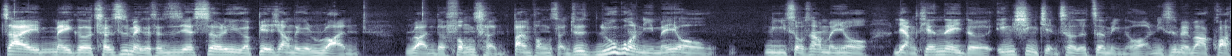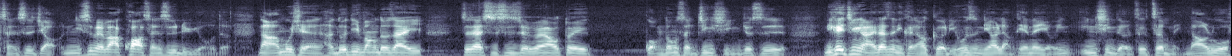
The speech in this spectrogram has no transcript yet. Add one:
在每个城市、每个城市之间设立一个变相的一个软软的封城、半封城，就是如果你没有。你手上没有两天内的阴性检测的证明的话，你是没办法跨城市交，你是没办法跨城市旅游的。那目前很多地方都在正在实施，准备要对广东省进行，就是你可以进来，但是你可能要隔离，或者你要两天内有阴阴性的这个证明。然后如果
